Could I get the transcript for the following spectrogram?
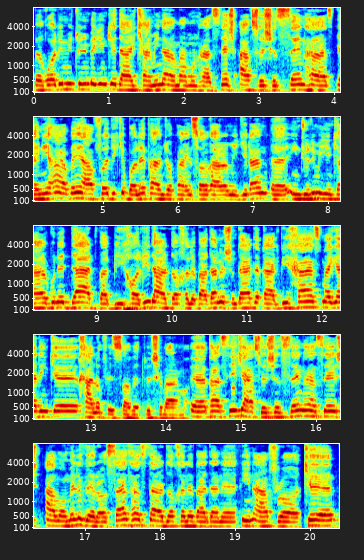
به قولی می‌تونیم بگیم که در کمین هممون هستش افزایش سن هست. یعنی همه افرادی که بالای 55 سال قرار می‌گیرن اینجوری میگیم که هر گونه درد و بیحالی در داخل بدنشون درد قلبی هست مگر اینکه خلاف ثابت بشه بر ما. پس یکی افزایش سن هستش عوامل وراثت هست در داخل بدن این افراد که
